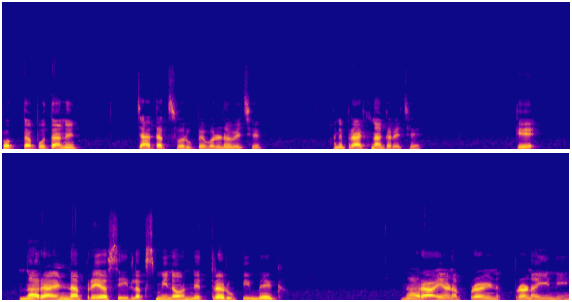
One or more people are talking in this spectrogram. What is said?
ભક્ત પોતાને ચાતક સ્વરૂપે વર્ણવે છે અને પ્રાર્થના કરે છે કે નારાયણના પ્રેયસી લક્ષ્મીનો નેત્રરૂપી મેઘ નારાયણ પ્રણ પ્રણયિની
